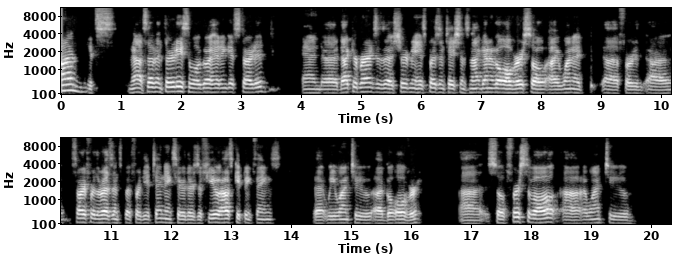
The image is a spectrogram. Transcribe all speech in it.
on. It's now 7.30, so we'll go ahead and get started. And uh, Dr. Bernes has assured me his presentation is not going to go over, so I want to, uh, for uh, sorry for the residents, but for the attendings here, there's a few housekeeping things that we want to uh, go over. Uh, so first of all, uh, I want to,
